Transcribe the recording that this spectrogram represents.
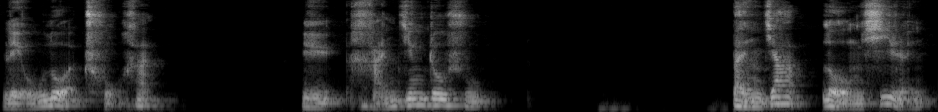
流落楚汉。与韩荆州书。本家陇西人，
